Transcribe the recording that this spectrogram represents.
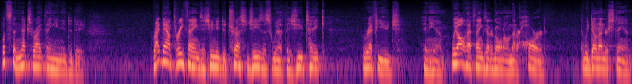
What's the next right thing you need to do? Write down three things that you need to trust Jesus with as you take refuge in Him. We all have things that are going on that are hard, that we don't understand.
